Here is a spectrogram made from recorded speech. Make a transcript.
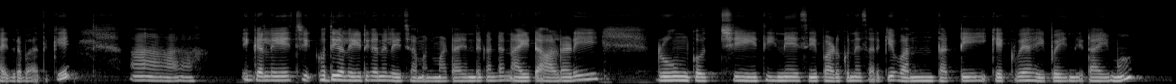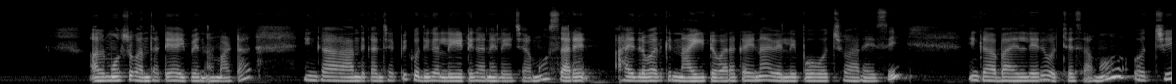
హైదరాబాద్కి. ఇంకా లేచి కొద్దిగా లేట్గానే లేచామన్నమాట. ఎందుకంటే నైట్ ఆల్రెడీ రూమ్కి వచ్చి తినేసి పడుకునేసరికి వన్ థర్టీకి ఎక్కువే అయిపోయింది టైము. ఆల్మోస్ట్ వన్ థర్టీ అయిపోయింది అనమాట ఇంకా అందుకని చెప్పి కొద్దిగా లేట్గానే లేచాము. సరే హైదరాబాద్కి నైట్ వరకైనా వెళ్ళిపోవచ్చు అనేసి ఇంకా బయలుదేరి వచ్చేసాము. వచ్చి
